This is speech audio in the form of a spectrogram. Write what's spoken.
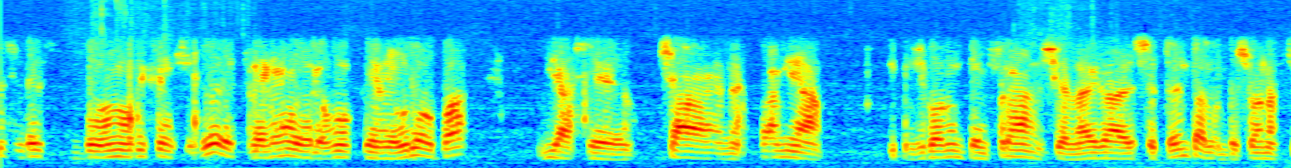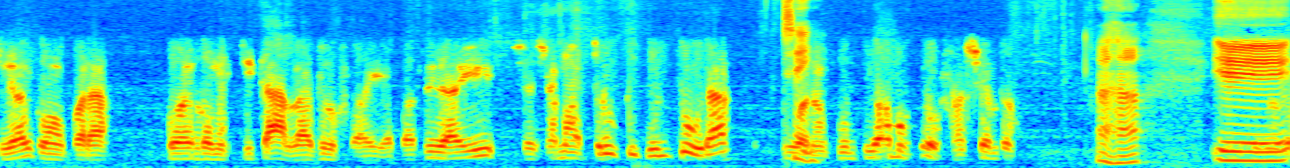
es, es de un origen silvestre. De los bosques de Europa y hace ya en España y principalmente en Francia en la década del 70 lo empezaron a estudiar como para poder domesticar la trufa y a partir de ahí se llama truficultura y bueno, cultivamos trufa, ¿cierto? Ajá. Eh,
